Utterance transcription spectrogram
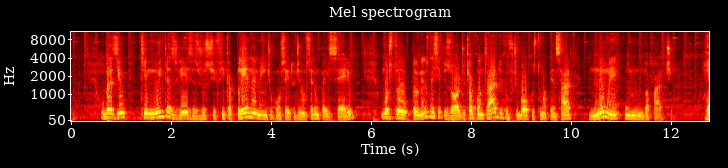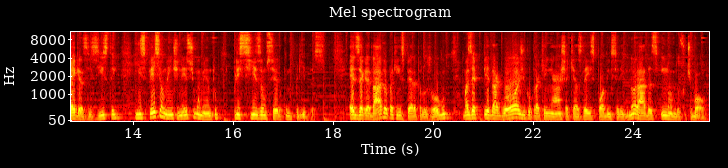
O Brasil, que muitas vezes justifica plenamente o conceito de não ser um país sério, mostrou, pelo menos nesse episódio, que ao contrário do que o futebol costuma pensar, não é um mundo à parte. Regras existem e, especialmente neste momento, precisam ser cumpridas. É desagradável para quem espera pelo jogo, mas é pedagógico para quem acha que as leis podem ser ignoradas em nome do futebol.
